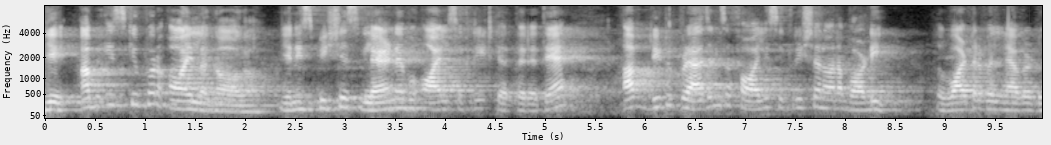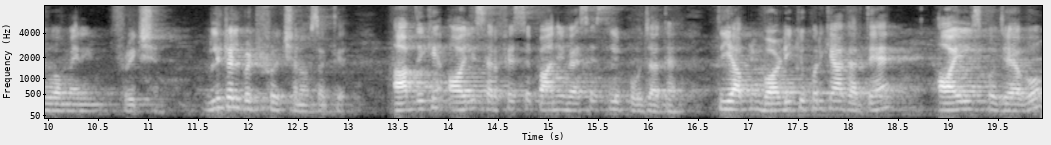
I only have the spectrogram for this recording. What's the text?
ये, अब इसके ऊपर ऑयल लगा होगा। यानी स्पीशियस ग्लैंड है, वो ऑयल सिक्रीट करते रहते हैं। अब due to presence of oily secretion on a body the water will never do a many friction little bit friction हो सकती। है आप देखें ऑयली सरफेस से पानी वैसे स्लिप हो जाता है। तो ये अपनी बॉडी के ऊपर क्या करते हैं? ऑयल्स को जो है वो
